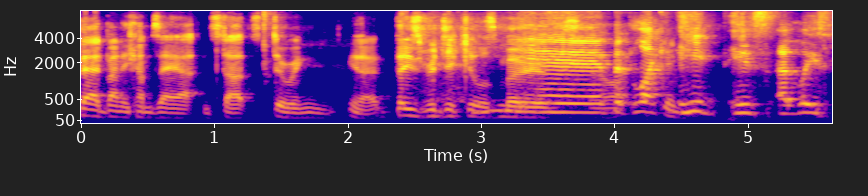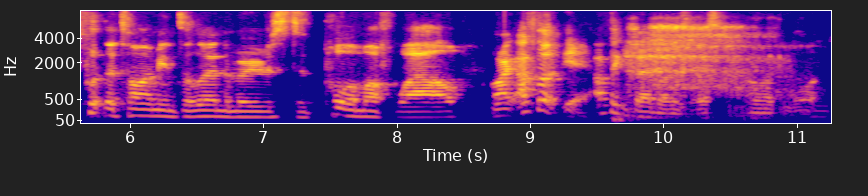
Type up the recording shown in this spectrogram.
Bad Bunny comes out and starts doing, you know, these ridiculous moves. Yeah, but like he he's at least put the time in to learn the moves to pull them off well. Like I thought, yeah, I think Bad Bunny's best. I like him a lot.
